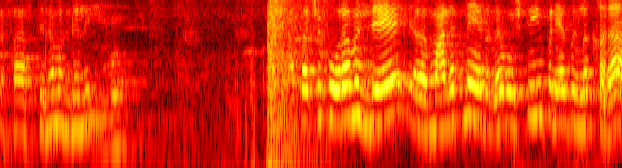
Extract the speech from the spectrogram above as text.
कसं असते ना मंडळी? मग? आताची पोरा म्हणजे अ, मानत नाही या सगळ्या गोष्टी पण या सगळं खरा.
